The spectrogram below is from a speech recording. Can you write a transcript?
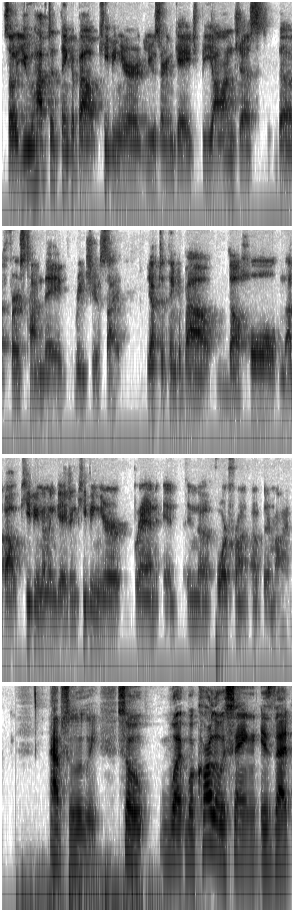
So you have to think about keeping your user engaged beyond just the first time they reach your site. You have to think about the whole about keeping them engaged and keeping your brand in, in the forefront of their mind. Absolutely. So what what Carlo is saying is that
